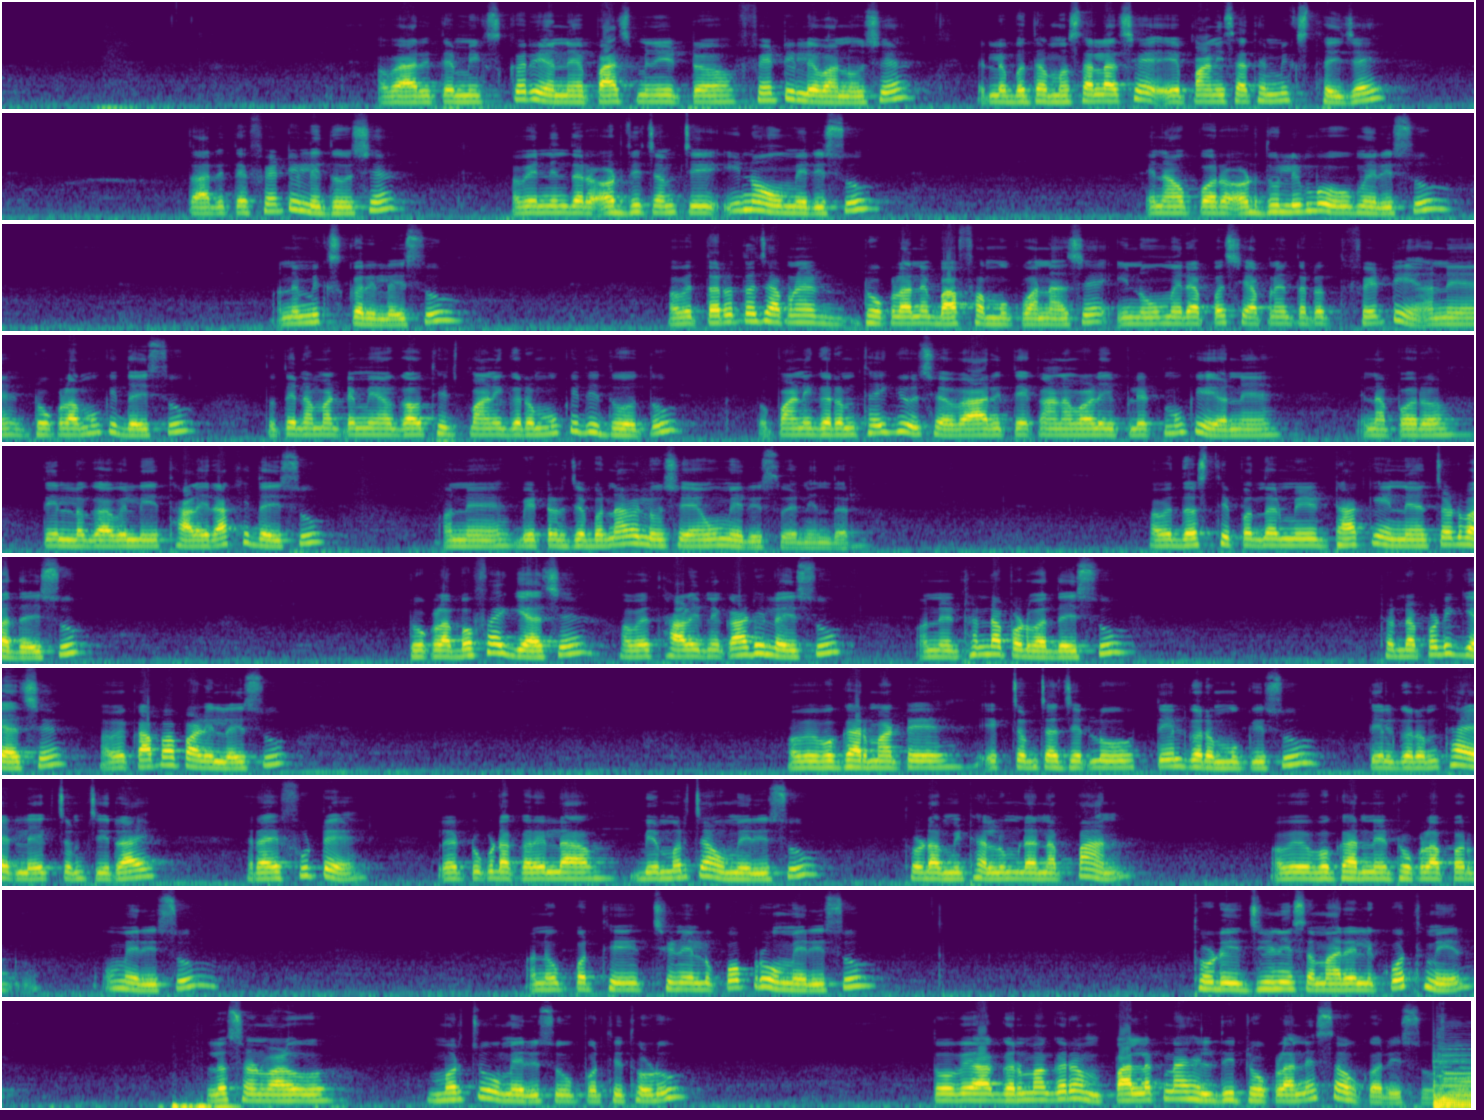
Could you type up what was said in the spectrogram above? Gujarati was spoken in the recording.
હવે આ રીતે મિક્સ કરી અને પાંચ મિનિટ ફેંટી લેવાનું છે. એટલે બધા મસાલા છે એ પાણી સાથે મિક્સ થઈ જાય. તો આ રીતે ફેંટી લીધું છે. હવે એની અંદર અડધી ચમચી ઈનો ઉમેરીશું. એના ઉપર અડધું લીંબુ ઉમેરીશું. અને મિક્સ કરી લઈશું. હવે તરત જ આપણે ઢોકળાને બાફા મૂકવાના છે. ઈનો ઉમેર્યા પછી આપણે તરત ફેટી અને ઢોકળા મૂકી દઈશું. તો તેના માટે મેં અગાઉથી જ પાણી ગરમ મૂકી દીધું હતું. તો પાણી ગરમ થઈ ગયું છે. હવે આ રીતે કાણાવાળી પ્લેટ મૂકી અને એના પર તેલ લગાવેલી થાળી રાખી દઈશું અને બેટર જે બનાવેલું છે એ ઉમેરીશું એની અંદર. હવે દસથી પંદર મિનિટ ઢાંકીને ચડવા દઈશું. ઢોકળા બફાઈ ગયા છે. હવે થાળીને કાઢી લઈશું અને ઠંડા પડવા દઈશું. ઠંડા પડી ગયા છે. હવે કાપા પાડી લઈશું. હવે વઘાર માટે એક ચમચા જેટલું તેલ ગરમ મૂકીશું. તેલ ગરમ થાય એટલે એક ચમચી રાઈ રાઈ ફૂટે એટલે ટુકડા કરેલા બે મરચાં ઉમેરીશું. થોડા મીઠા લીમડાના પાન. હવે વઘારને ઢોકળા પર ઉમેરીશું. અને ઉપરથી છીણેલું કોપરું ઉમેરીશું. થોડી ઝીણી સમારેલી કોથમીર, લસણવાળું મરચું ઉમેરીશું ઉપરથી થોડું. તો હવે આ ગરમા ગરમ પાલકના હેલ્ધી ઢોકળાને સર્વ કરીશું.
